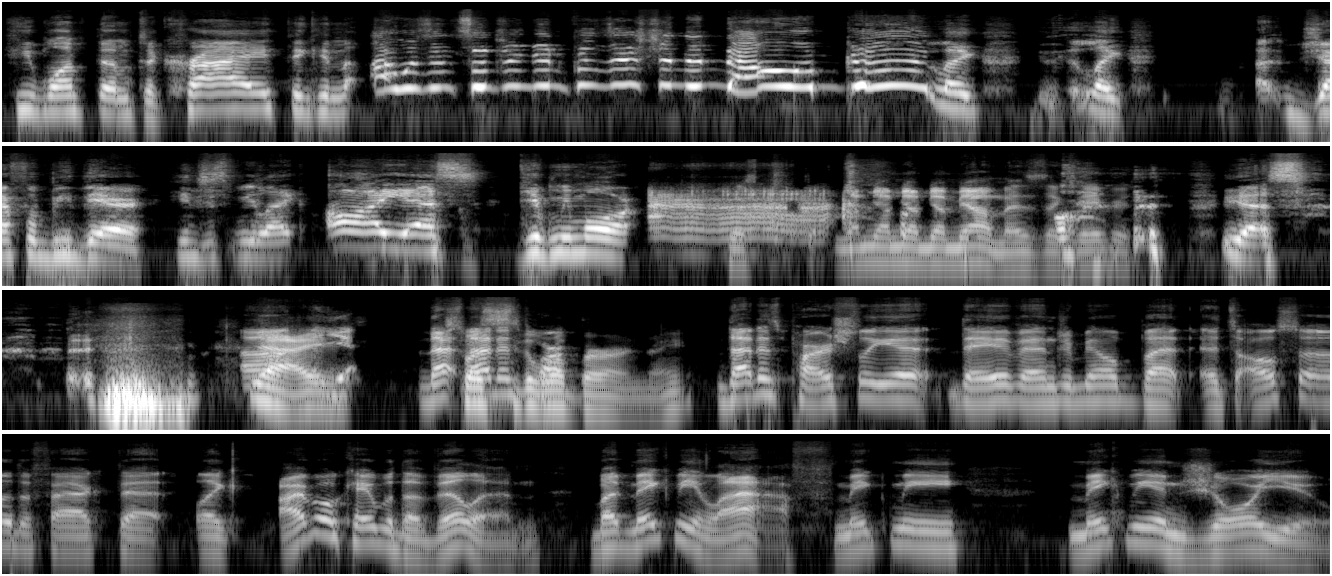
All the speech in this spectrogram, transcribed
He want them to cry, thinking I was in such a good position and now I'm good. Like, like uh, Jeff will be there. He'd just be like, "Oh yes, give me more." Ah, yum yum yum yum yum as Oh. Xavier. yes. Uh, Yeah, yeah. That, supposed that to see the par- world burn, right? that is partially it, Dave and Jamil, but it's also the fact that like I'm okay with a villain, but make me laugh, make me make me enjoy you.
